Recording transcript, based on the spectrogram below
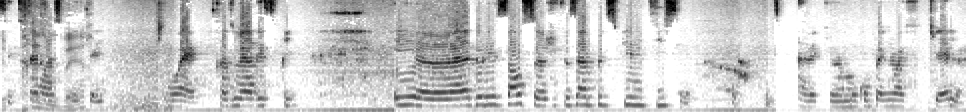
c'est très très, dans la ouvert. spiritualité. Ouais, très ouvert d'esprit. Et euh, à l'adolescence, je faisais un peu de spiritisme avec euh, mon compagnon actuel.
